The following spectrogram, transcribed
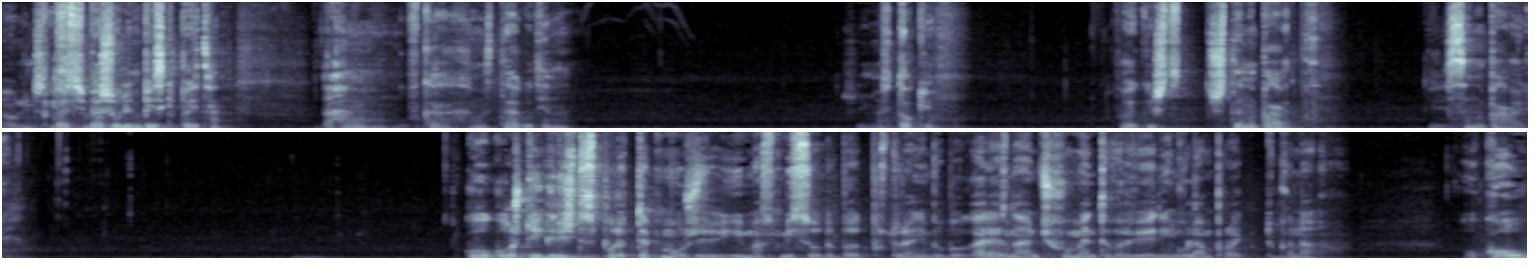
Е олимпийски. Той си беше олимпийски преди това. Да. Но го вкараха с тази година. Ще има в Токио. Какво ще, ще направят? Или са направили? Колко още игрища според теб може и има смисъл да бъдат построени в България? Знаем, че в момента върви един голям проект тук на Окол.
